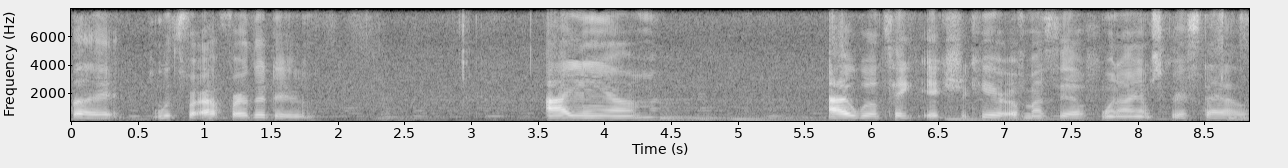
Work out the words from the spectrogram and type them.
But without further ado, I am, I will take extra care of myself when I am stressed out.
